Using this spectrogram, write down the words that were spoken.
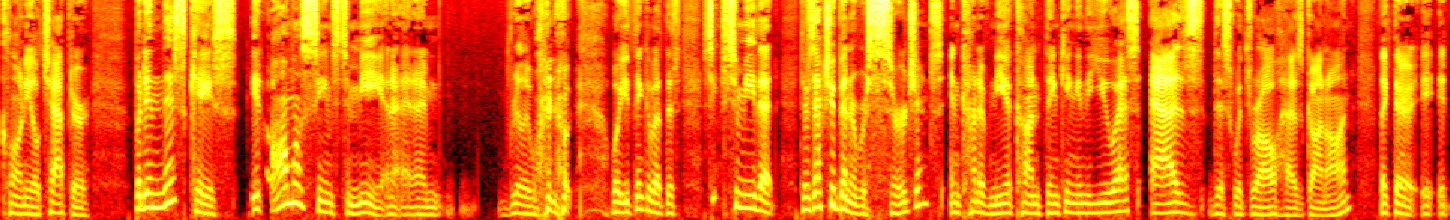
colonial chapter. But in this case, it almost seems to me, and, and I'm really want to know what you think about this. It seems to me that there's actually been a resurgence in kind of neocon thinking in the U.S. as this withdrawal has gone on. Like there, it, it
